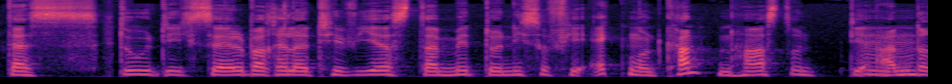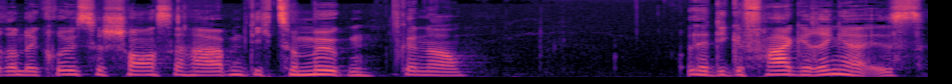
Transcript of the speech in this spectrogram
dass du dich selber relativierst, damit du nicht so viel Ecken und Kanten hast und die Mhm. anderen eine größere Chance haben, dich zu mögen. genau. Oder die Gefahr geringer ist,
